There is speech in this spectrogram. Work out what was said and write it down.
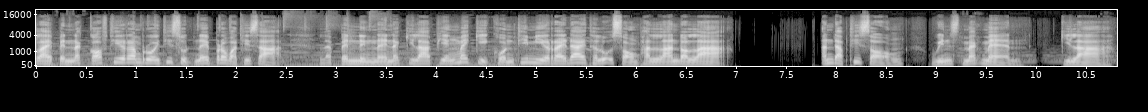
กลายเป็นนักกอล์ฟที่ร่ำรวยที่สุดในประวัติศาสตร์ และเป็นหนึ่งในนักกีฬาเพียงไม่กี่คนที่มีรายได้ทะลุ 2,000 ล้านดอลลาร์ อันดับที่2วินส์แม็กแมนกีฬา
